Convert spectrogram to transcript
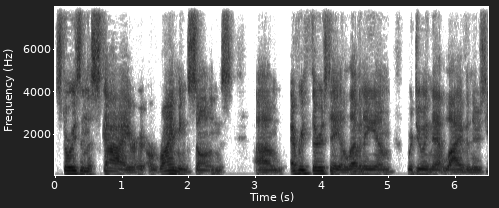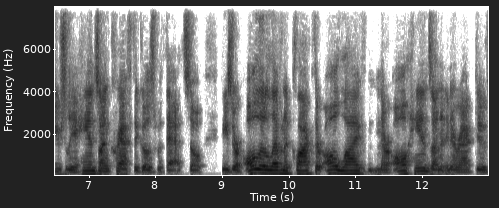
stories in the sky or, or rhyming songs. Um, every Thursday at 11 a.m., we're doing that live, and there's usually a hands on craft that goes with that. So these are all at 11 o'clock. They're all live, and they're all hands on and interactive.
